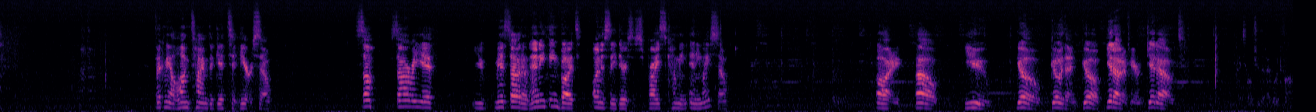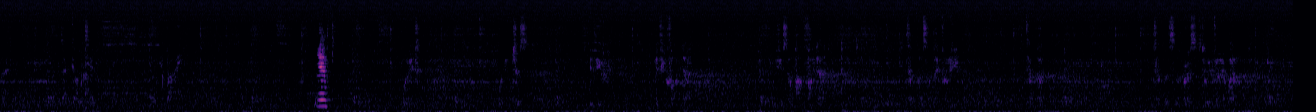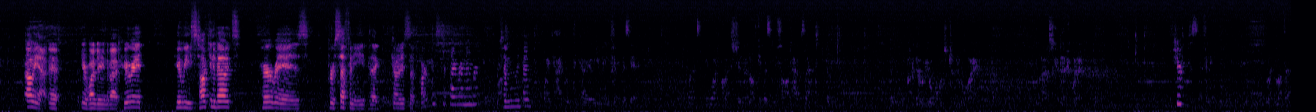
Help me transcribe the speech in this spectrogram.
Took me a long time to get to here, so so sorry if you miss out on anything, but honestly, there's a surprise coming anyway, so. I, oh, you, go, go then, go, get out of here, get out. I told you that I would, Father. And I'm going to. Goodbye. Yeah, Wait. Wait, just. If you. If you find out. If you somehow find out. Tell her something from me. Tell her. Tell her Cerberus is doing very well. Oh yeah, if you're wondering about who it, who he's talking about, her is Persephone, the goddess of harvest, if I remember, or something like that. Wait, I don't think I owe you any favors here. You'll answer me one question and I'll give us some thought. How's that? I know your question in a way. You'll ask it anyway. Sure. Persephone. My mother.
